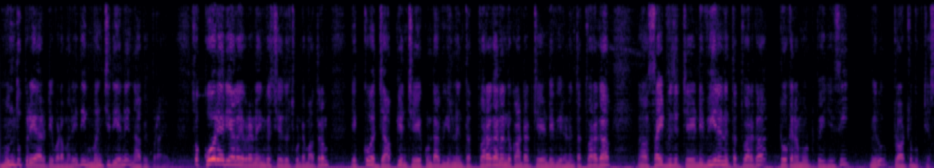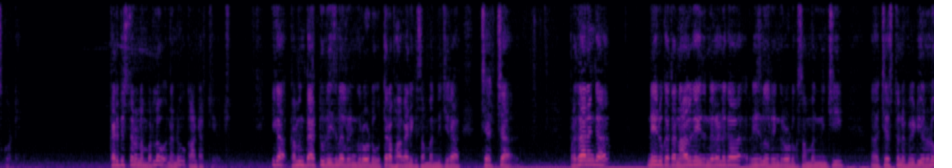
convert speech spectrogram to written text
ముందు ప్రయారిటీ ఇవ్వడం అనేది మంచిది అని నా అభిప్రాయం. సో కోర్ ఏరియాలో ఎవరైనా ఇన్వెస్ట్ చేయదలుచుకుంటే మాత్రం ఎక్కువ జాప్యం చేయకుండా వీలైనంత త్వరగా నన్ను కాంటాక్ట్ చేయండి వీలైనంత త్వరగా సైట్ విజిట్ చేయండి వీలైనంత త్వరగా టోకెన్ అమౌంట్ పే చేసి మీరు ప్లాట్లు బుక్ చేసుకోండి. కనిపిస్తున్న నంబర్లో నన్ను కాంటాక్ట్ చేయొచ్చు. ఇక coming back to regional ring road ఉత్తర భాగానికి సంబంధించిన చర్చ. ప్రధానంగా నేను గత నాలుగైదు నెలలుగా రీజనల్ రింగ్ రోడ్డుకు సంబంధించి చేస్తున్న వీడియోలలో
